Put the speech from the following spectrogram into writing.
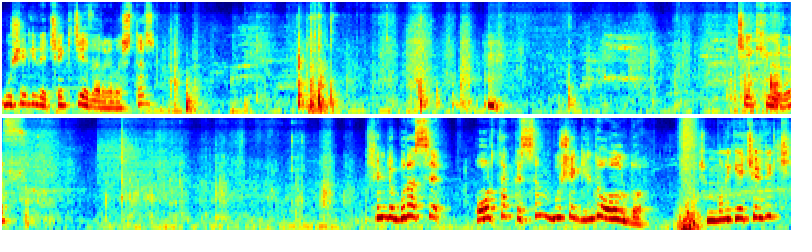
bu şekilde çekeceğiz arkadaşlar. Çekiyoruz. Şimdi burası orta kısım bu şekilde oldu. Şimdi bunu geçirdik.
